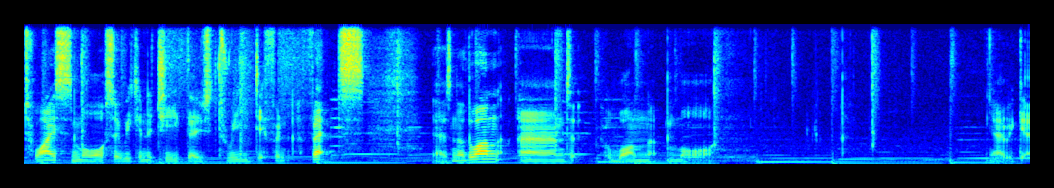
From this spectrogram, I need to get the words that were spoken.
twice more so we can achieve those three different effects. There's another one and one more. There we go.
